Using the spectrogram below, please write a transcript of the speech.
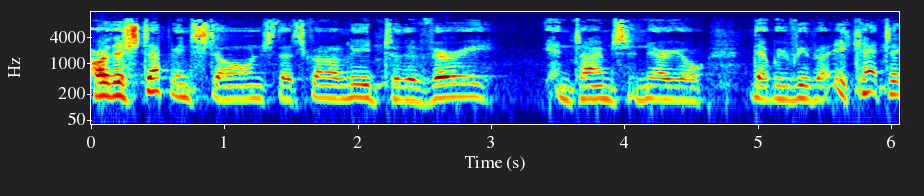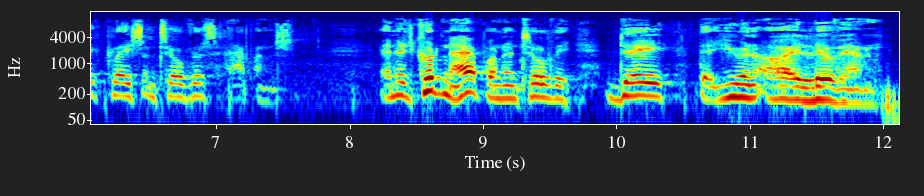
are the stepping stones that's going to lead to the very end time scenario that we read about. It can't take place until this happens. And it couldn't happen until the day that you and I live in.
